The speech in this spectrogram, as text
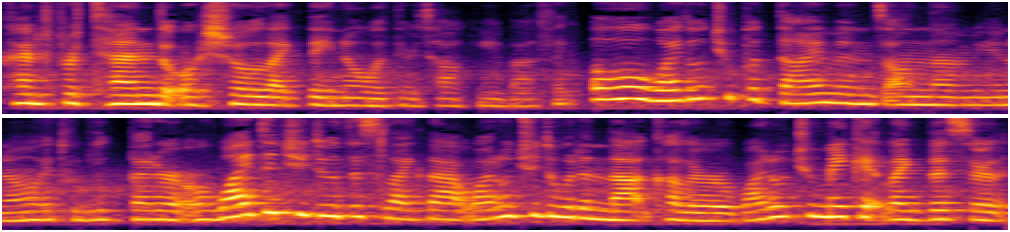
kind of pretend or show like they know what they're talking about. Like, oh, why don't you put diamonds on them? You know, it would look better. Or why did you do this like that? Why don't you do it in that color? Or why don't you make it like this? Or,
